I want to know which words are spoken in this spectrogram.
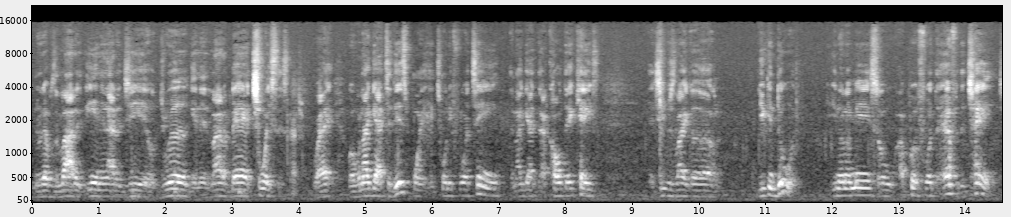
you know, there was a lot of in and out of jail, drug, and a lot of bad choices, Gotcha. right? But when I got to this point in 2014, and I got, I called that case, and she was like, uh, "You can do it," you know what I mean? So I put forth the effort to change,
